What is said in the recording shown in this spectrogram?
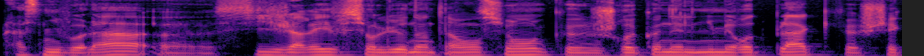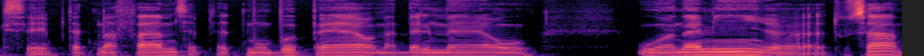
À ce niveau-là, euh, si j'arrive sur le lieu d'intervention, que je reconnais le numéro de plaque, que je sais que c'est peut-être ma femme, c'est peut-être mon beau-père, ma belle-mère ou, ou, un ami, tout ça,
